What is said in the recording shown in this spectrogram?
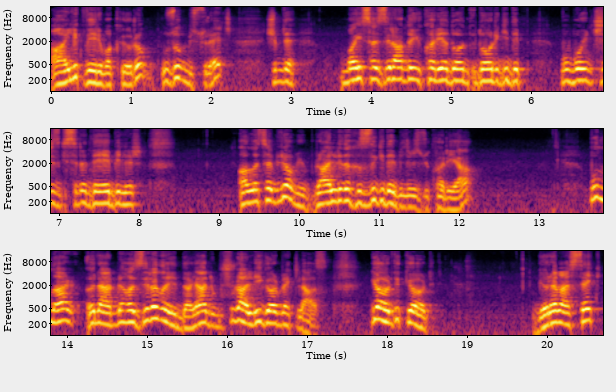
aylık veri bakıyorum uzun bir süreç. Şimdi Mayıs Haziran'da yukarıya do- doğru gidip bu boyun çizgisine değebilir. Anlatabiliyor muyum? Rally'de hızlı gidebiliriz yukarıya. Bunlar önemli. Haziran ayında yani şu rally'yi görmek lazım. Gördük gördük. Göremezsek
